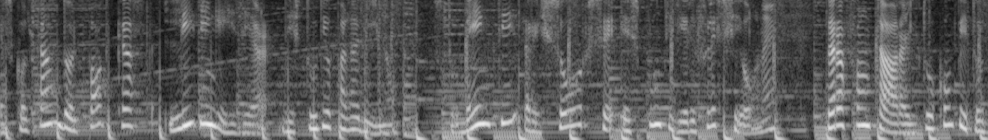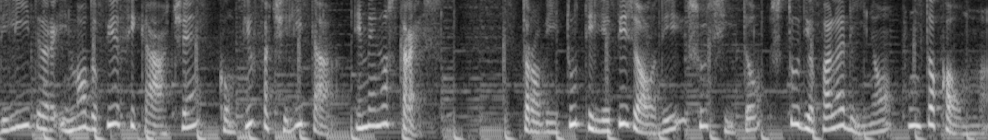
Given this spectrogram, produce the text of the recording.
ascoltando il podcast Leading Easier di Studio Paladino. Strumenti, risorse e spunti di riflessione per affrontare il tuo compito di leader in modo più efficace, con più facilità e meno stress. Trovi tutti gli episodi sul sito studiopaladino.com.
